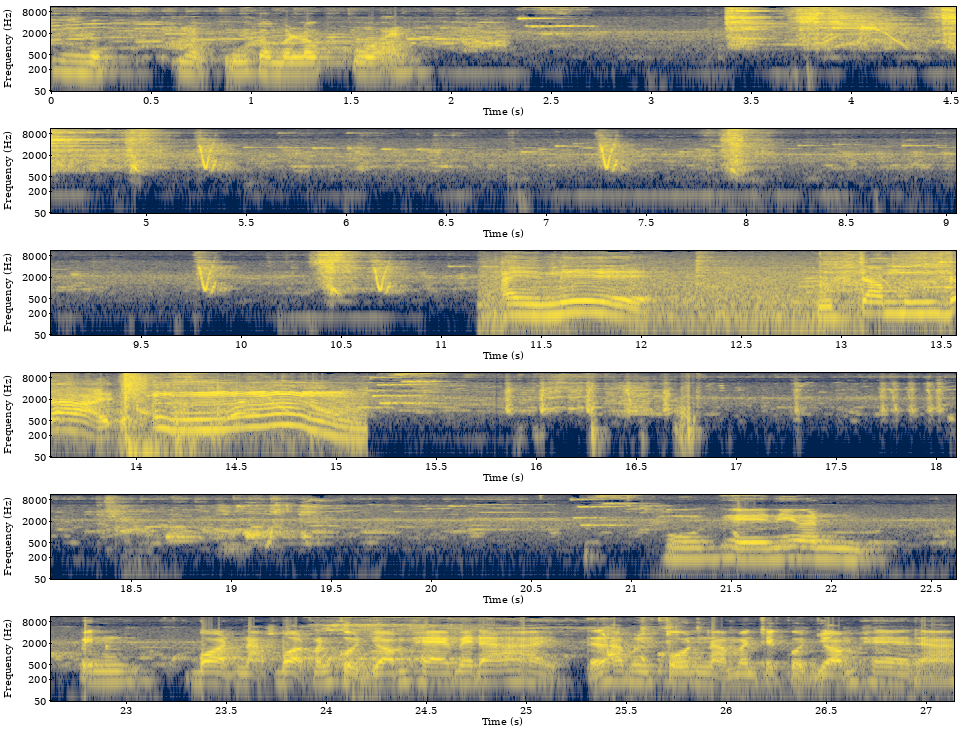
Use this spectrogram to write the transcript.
มันมีคนมารบกวนไอ้นี่กูจำมึงได้ อืมโอเค นี่มันเป็นบอทนะบอทมันกดยอมแพ้ไม่ได้ แต่ถ้าเป็นคนนะมันจะกดยอมแพ้ได้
